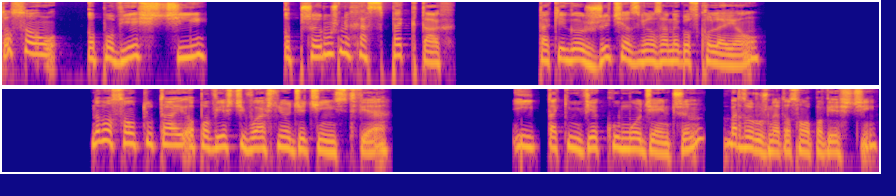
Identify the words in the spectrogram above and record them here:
To są opowieści o przeróżnych aspektach takiego życia związanego z koleją. No bo są tutaj opowieści właśnie o dzieciństwie i takim wieku młodzieńczym. Bardzo różne to są opowieści.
